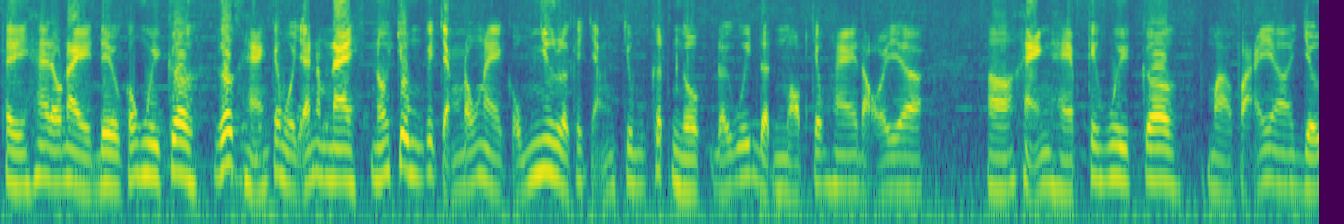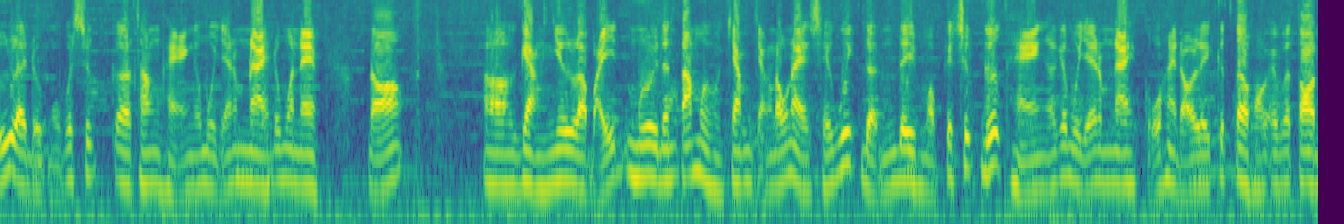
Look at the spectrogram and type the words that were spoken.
thì hai đội này đều có nguy cơ rớt hạng cái mùa giải năm nay. Nói chung cái trận đấu này cũng như là cái trận chung kết ngược để quyết định một trong hai đội ờ, ờ, uh, uh, hạn hẹp cái nguy cơ mà phải uh, giữ lại được một cái sức uh, thân hạng ở mùa giải năm nay đúng không anh em? Đó uh, gần như là 70 đến 80 phần trăm trận đấu này sẽ quyết định đi một cái sức rớt hạng ở cái mùa giải năm nay của hai đội Leicester hoặc Everton.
